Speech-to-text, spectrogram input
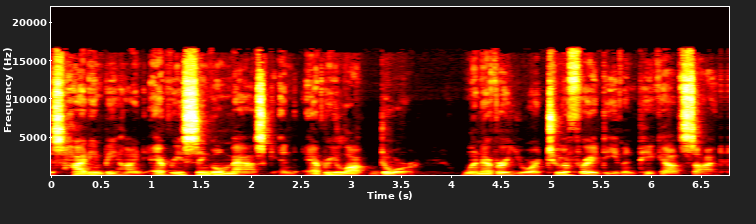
is hiding behind every single mask and every locked door whenever you are too afraid to even peek outside.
